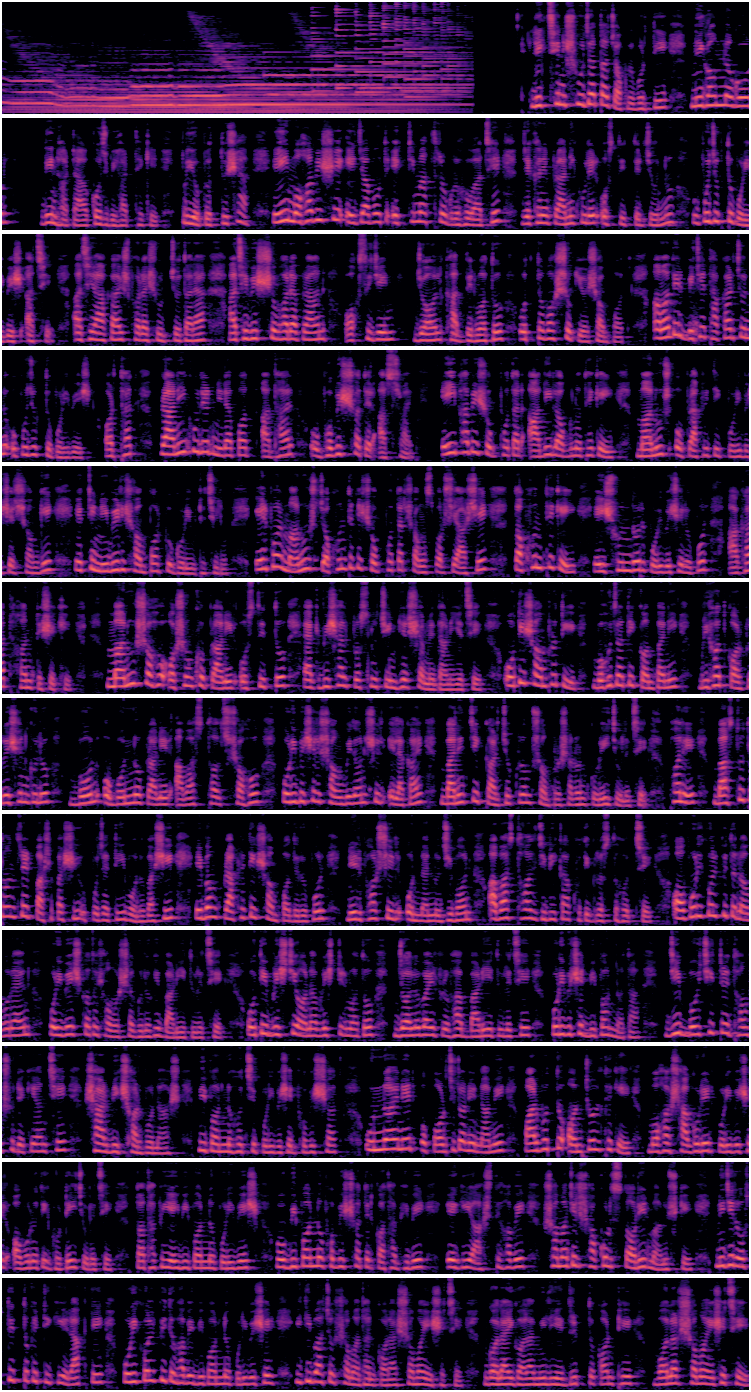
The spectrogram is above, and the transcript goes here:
লিখছেন সুজাতা চক্রবর্তী, নিগমনগর, দিনহাটা, কোচবিহার থেকে। প্রিয় প্রত্যুষা, এই মহাবিশ্বে এ যাবৎ একটিমাত্র গ্রহ আছে, যেখানে প্রাণীকুলের অস্তিত্বের জন্য উপযুক্ত পরিবেশ আছে। আছে আকাশ ভরা সূর্য তারা আছে বিশ্বভরা প্রাণ, অক্সিজেন, জল, খাদ্যের মতো অত্যাবশ্যকীয় সম্পদ। আমাদের বেঁচে থাকার জন্য উপযুক্ত পরিবেশ, অর্থাৎ প্রাণীকুলের নিরাপদ আধার ও ভবিষ্যতের আশ্রয়। এইভাবে সভ্যতার আদি লগ্ন থেকেই মানুষ ও প্রাকৃতিক পরিবেশের সঙ্গে একটি নিবিড় সম্পর্ক গড়ে উঠেছিল। এরপর মানুষ যখন থেকে সভ্যতার সংস্পর্শে আসে, তখন থেকেই এই সুন্দর পরিবেশের ওপর আঘাত হানতে শেখে। মানুষ সহ অসংখ্য প্রাণীর অস্তিত্ব এক বিশাল প্রশ্নচিহ্নের সামনে দাঁড়িয়েছে। অতি সম্প্রতি বহুজাতিক কোম্পানি, বৃহৎ কর্পোরেশনগুলো, বন ও বন্য প্রাণীর আবাসস্থল সহ পরিবেশের সংবেদনশীল এলাকায় বাণিজ্যিক কার্যক্রম সম্প্রসারণ করেই চলেছে। ফলে বাস্তুতন্ত্রের পাশাপাশি উপজাতি, বনবাসী এবং প্রাকৃতিক সম্পদের উপর নির্ভরশীল অন্যান্য জীবন, আবাসস্থল, জীবিকা ক্ষতিগ্রস্ত হচ্ছে। অপরিকল্পিত নগরায়ন পরিবেশগত সমস্যাগুলোকে বাড়িয়ে তুলেছে। অতিবৃষ্টি, অনাবৃষ্টির মতো জলবায়ুর প্রভাব বাড়িয়ে তুলেছে পরিবেশের বিপন্নতা। জীব বৈচিত্র্যের ধ্বংস ডেকে আনছে সার্বিক সর্বনাশ। বিপন্ন হচ্ছে পরিবেশের ভবিষ্যৎ। উন্নয়নের ও পর্যটনের নামে পার্বত্য অঞ্চল থেকে মহাসাগরের পরিবেশের অবনতি ঘটেই চলেছে। তথাপি এই বিপন্ন পরিবেশ ও বিপন্ন ভবিষ্যতের কথা ভেবে এগিয়ে আসতে হবে সমাজের সকল স্তরের মানুষকে। নিজের অস্তিত্বকে টিকিয়ে রাখতে পরিকল্পিতভাবে বিপন্ন পরিবেশের ইতিবাচক সমাধান করার সময় এসেছে। গলায় গলা মিলিয়ে দৃপ্ত কণ্ঠে বলার সময় এসেছে,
